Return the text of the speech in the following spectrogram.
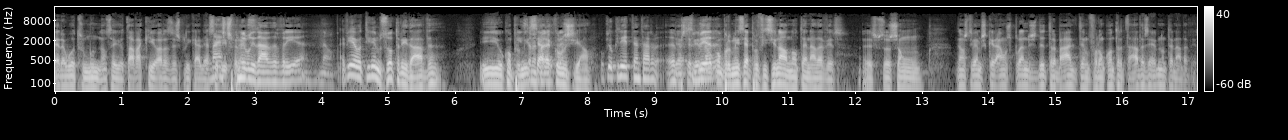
era outro mundo, não sei, eu estava aqui horas a explicar-lhe essa Mais diferença. disponibilidade haveria? Não. Havia, tínhamos outra idade e o Isso compromisso era colegial. O que eu queria tentar uh, Desta vez perceber... não, o compromisso é profissional, não tem nada a ver. As pessoas são. Nós tivemos que criar uns planos de trabalho, foram contratadas, é, não tem nada a ver.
